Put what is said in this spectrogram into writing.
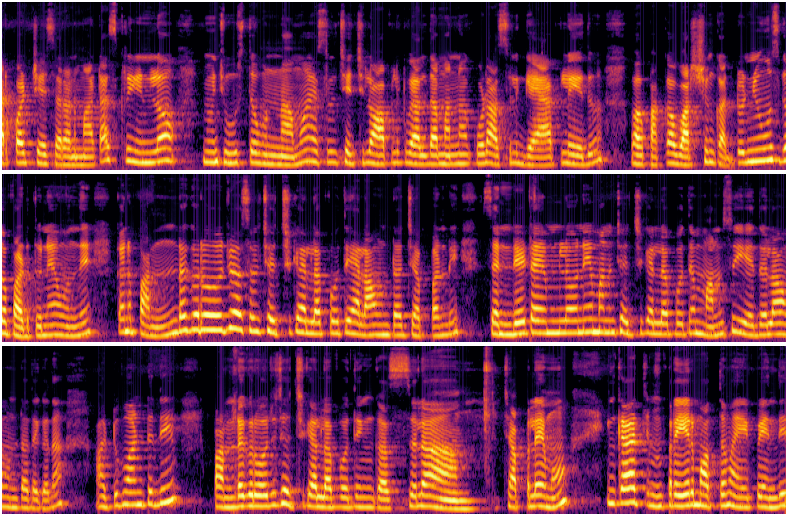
ఏర్పాటు చేశారనమాట ఆ స్క్రీన్లో మేము చూస్తూ ఉన్నాము. అసలు చర్చి లోపలికి వెళ్దామన్నా కూడా అసలు అసలు గ్యాప్ లేదు. ఒక పక్క వర్షం కంటిన్యూస్గా పడుతూనే ఉంది. కానీ పండగ రోజు అసలు చర్చికి వెళ్ళకపోతే ఎలా ఉంటుంది చెప్పండి? సండే టైంలోనే మనం చర్చికి వెళ్ళకపోతే మనసు ఏదోలా ఉంటుంది కదా. అటువంటిది పండగ రోజు చర్చికి వెళ్ళకపోతే ఇంకా అస్సలు చెప్పలేము. ఇంకా ప్రేయర్ మొత్తం అయిపోయింది.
